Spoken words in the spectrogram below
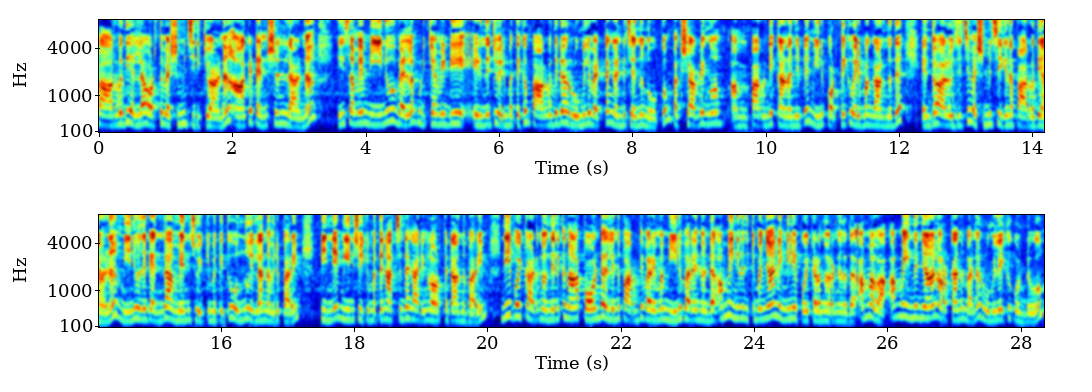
പാർവതി എല്ലാം ഓർത്ത് വിഷമിച്ചിരിക്കുവാണ്. ആകെ ടെൻഷനിലാണ്. ഈ സമയം മീനു വെള്ളം കുടിക്കാൻ വേണ്ടി എഴുന്നേറ്റ് വരുമ്പോഴത്തേക്കും പാർവതിയുടെ റൂമിൽ വെട്ടം കണ്ട് ചെന്ന് നോക്കും. പക്ഷെ അവിടെ എങ്ങും പാർവതിയെ കാണാഞ്ഞിട്ട് മീനു പുറത്തേക്ക് വരുമ്പം കാണുന്നത് എന്തോ ആലോചിച്ച് വിഷമിച്ചിരിക്കുന്ന പാർവതിയാണ്. മീനു വന്നിട്ട് എന്താ അമ്മയെന്ന് ചോദിക്കുമ്പോഴത്തേക്ക് ഒന്നുമില്ല എന്ന് അവർ പറയും. പിന്നെ മീനു ചോദിക്കുമ്പോഴത്തേനും അച്ഛന്റെ കാര്യങ്ങൾ ഓർത്തിട്ടാന്ന് പറയും. നീ പോയി കടന്നോ. നിനക്ക് നാളെ പോകേണ്ടതല്ലേ എന്ന് പാർവതി പറയുമ്പോൾ മീനു പറയുന്നുണ്ട്. അമ്മ ഇങ്ങനെ നിൽക്കുമ്പോൾ ഞാൻ എങ്ങനെയാണ് പോയി കിടന്നുറങ്ങുന്നത്? അമ്മ വാ. അമ്മ ഇന്ന് ഞാൻ ഉറക്കാമെന്ന് പറഞ്ഞ് റൂമിലേക്ക് കൊണ്ടുപോകും.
